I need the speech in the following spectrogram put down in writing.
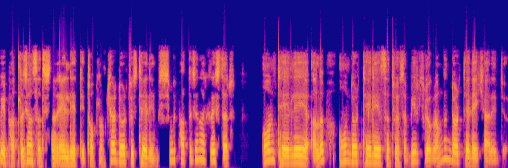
Bey patlıcan satışından elde ettiği toplam kar 400 TL'ymiş. Şimdi patlıcan arkadaşlar 10 TL'ye alıp 14 TL'ye satıyorsa 1 kilogramdan 4 TL kar ediyor.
